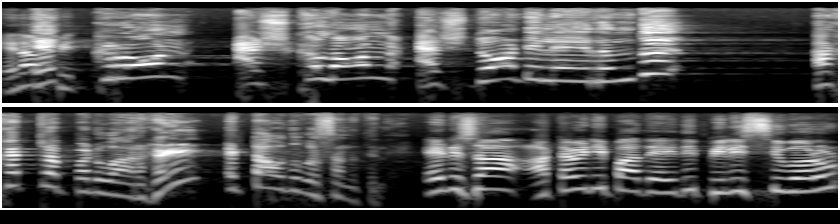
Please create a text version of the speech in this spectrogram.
එනම් පි- எக்ரோன் அஷ்கலோன் அஷ்டோடிலே இருந்து அகற்றப்படுவார்கள் எட்டாவது வசனத்திலே ඒ නිසා අටවිනි පදේදී පිලිස්සිවරුන්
